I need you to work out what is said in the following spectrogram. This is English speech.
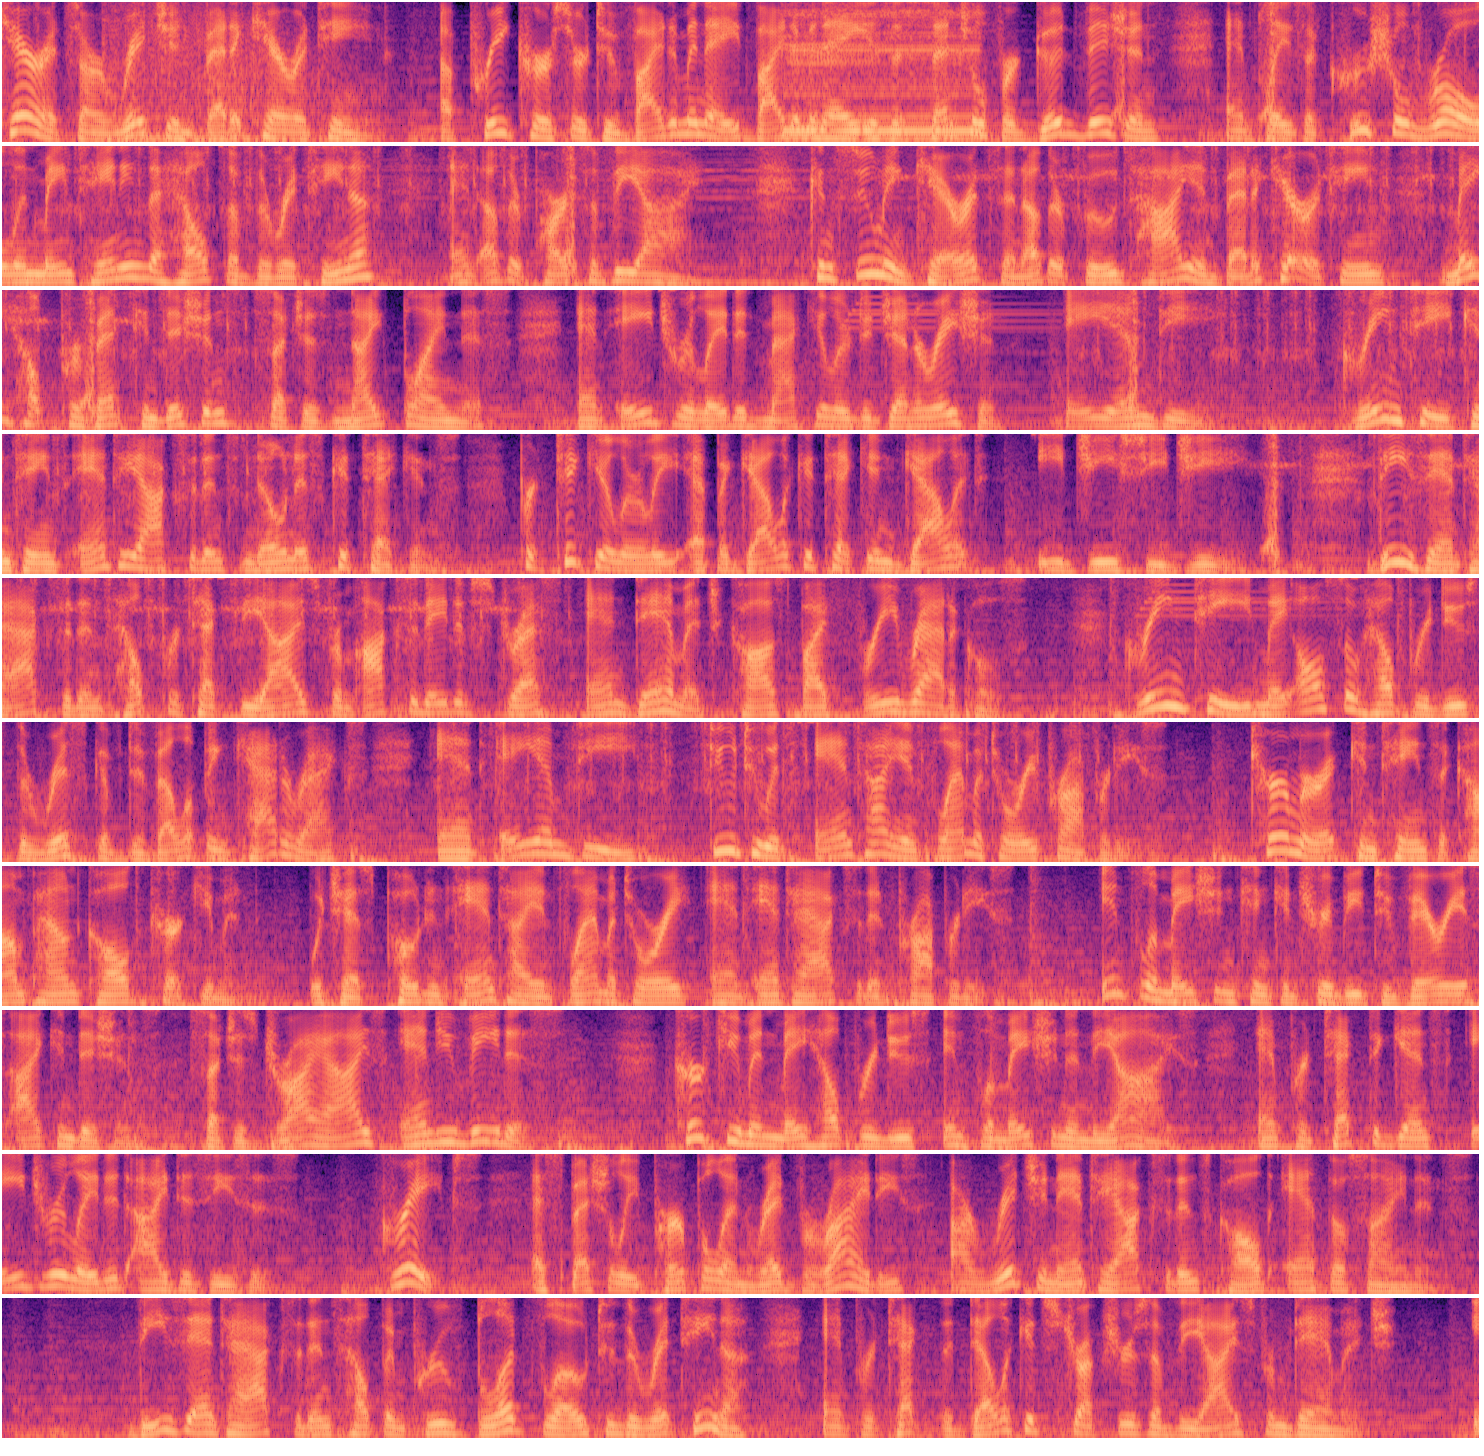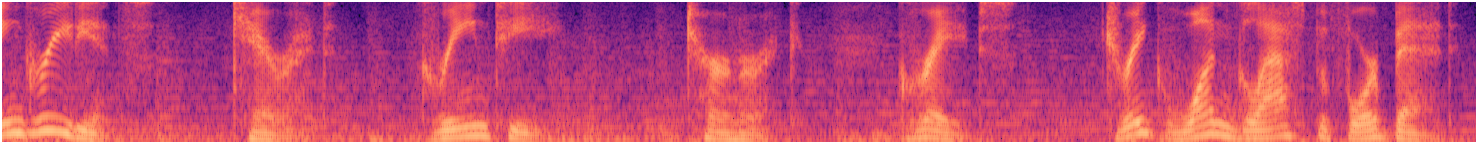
Carrots are rich in beta-carotene, a precursor to vitamin A. Vitamin A is essential for good vision and plays a crucial role in maintaining the health of the retina and other parts of the eye. Consuming carrots and other foods high in beta-carotene may help prevent conditions such as night blindness and age-related macular degeneration, AMD. Green tea contains antioxidants known as catechins, particularly epigallocatechin gallate, EGCG. These antioxidants help protect the eyes from oxidative stress and damage caused by free radicals. Green tea may also help reduce the risk of developing cataracts and AMD due to its anti-inflammatory properties. Turmeric contains a compound called curcumin, which has potent anti-inflammatory and antioxidant properties. Inflammation can contribute to various eye conditions, such as dry eyes and uveitis. Curcumin may help reduce inflammation in the eyes and protect against age-related eye diseases. Grapes, especially purple and red varieties, are rich in antioxidants called anthocyanins. These antioxidants help improve blood flow to the retina and protect the delicate structures of the eyes from damage. Ingredients Carrot, green tea, turmeric, grapes, Drink one glass before bed.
